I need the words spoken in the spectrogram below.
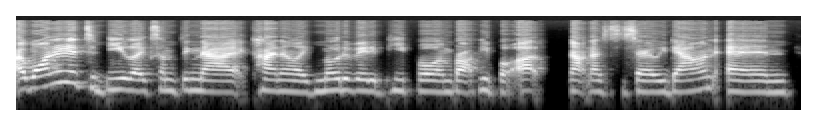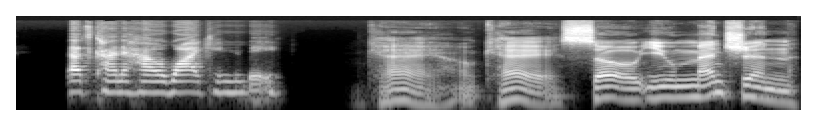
I wanted it to be like something that kind of like motivated people and brought people up, not necessarily down. And that's kind of how why came to be. Okay. Okay. So you mentioned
